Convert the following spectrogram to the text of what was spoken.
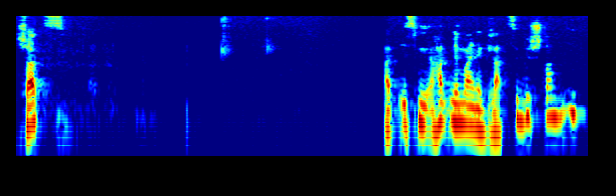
Schatz. Hat, ist, mir- hat mir meine Glatze gestanden?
